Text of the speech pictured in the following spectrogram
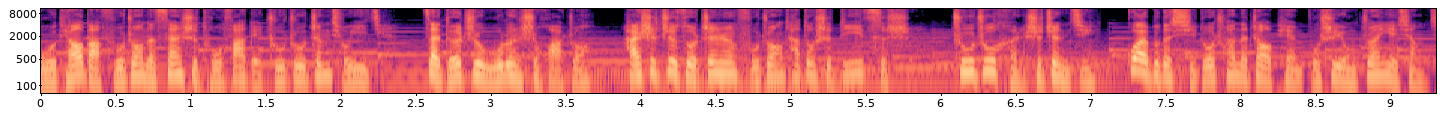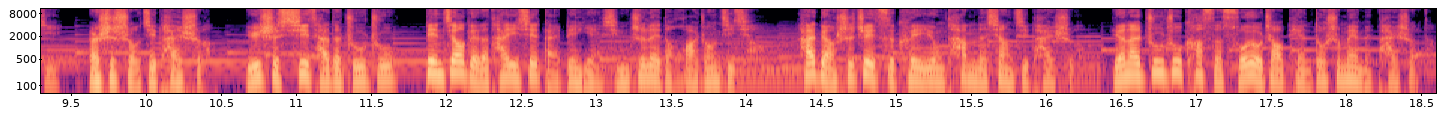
五条把服装的三视图发给猪猪征求意见。在得知无论是化妆还是制作真人服装，他都是第一次时，猪猪很是震惊，怪不得喜多川的照片不是用专业相机，而是手机拍摄。于是惜才的猪猪便教给了他一些改变眼型之类的化妆技巧，还表示这次可以用他们的相机拍摄。原来猪猪 cos 的所有照片都是妹妹拍摄的。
